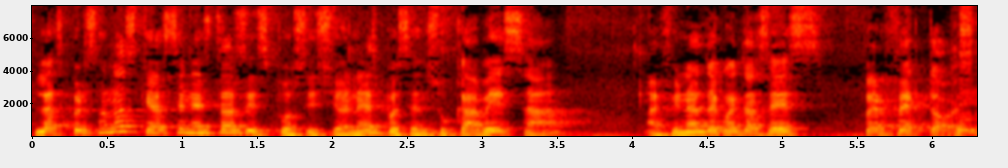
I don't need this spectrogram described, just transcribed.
las personas que hacen estas disposiciones, pues en su cabeza, al final de cuentas es perfecto. Sí,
